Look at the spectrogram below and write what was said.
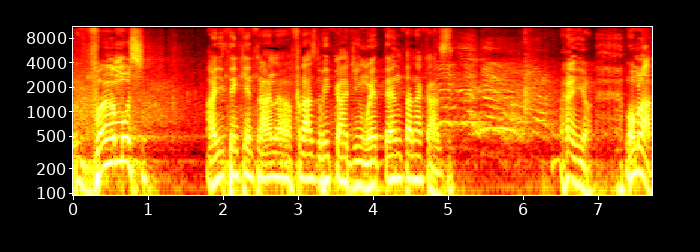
Vamos. Aí tem que entrar na frase do Ricardinho: o eterno está na casa. Aí, ó. Vamos lá.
